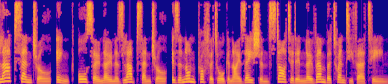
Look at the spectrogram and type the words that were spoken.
Lab Central, Inc., also known as Lab Central, is a non-profit organization started in November 2013.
